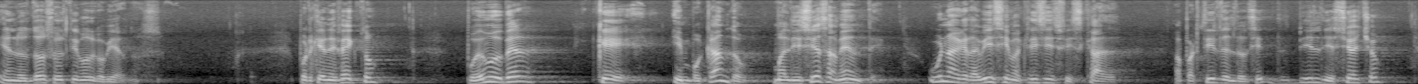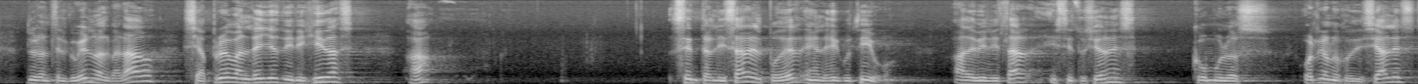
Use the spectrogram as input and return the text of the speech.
en los dos últimos gobiernos. Porque en efecto podemos ver que invocando maliciosamente una gravísima crisis fiscal a partir del 2018, durante el gobierno de Alvarado, se aprueban leyes dirigidas a centralizar el poder en el Ejecutivo, a debilitar instituciones como los órganos judiciales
